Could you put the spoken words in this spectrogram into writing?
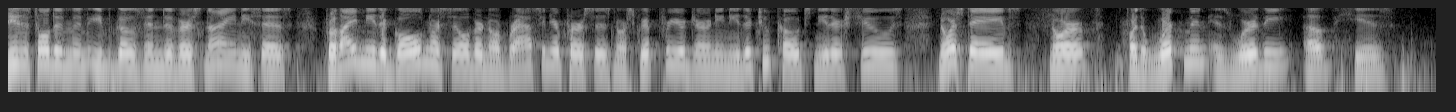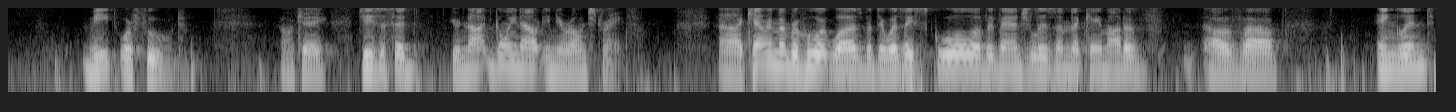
Jesus told him, he goes into verse 9, he says, Provide neither gold nor silver nor brass in your purses, nor scrip for your journey, neither two coats, neither shoes, nor staves, nor for the workman is worthy of his meat or food. Okay? Jesus said, You're not going out in your own strength. Uh, I can't remember who it was, but there was a school of evangelism that came out of, of uh, England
